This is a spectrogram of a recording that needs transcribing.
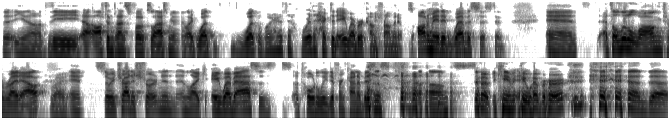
the, you know, the uh, oftentimes folks will ask me like, what, what, where the, where the heck did AWeber come from? And it was automated web assistant, and that's a little long to write out. Right. And so we tried to shorten and, and like a web ass is a totally different kind of business. um, so it became a and uh,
